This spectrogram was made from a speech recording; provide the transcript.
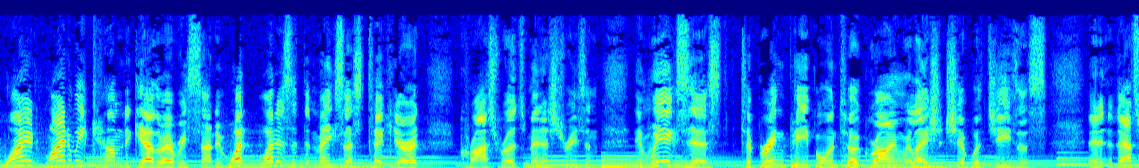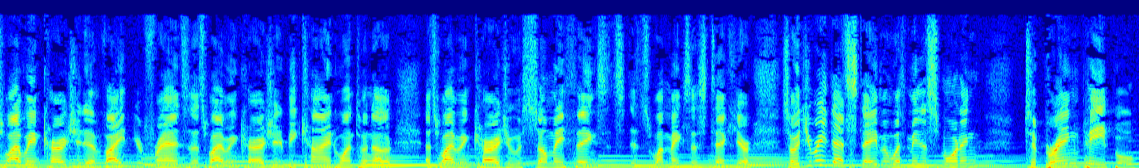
why why do we come together every Sunday? What what is it that makes us tick here at Crossroads Ministries? And and we exist to bring people into a growing relationship with Jesus. And that's why we encourage you to invite your friends. That's why we encourage you to be kind one to another. That's why we encourage you with so many things. It's, it's what makes us tick here. So, would you read that statement with me this morning? To bring people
